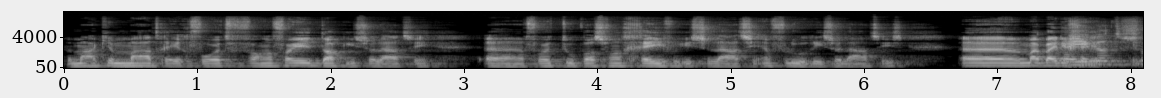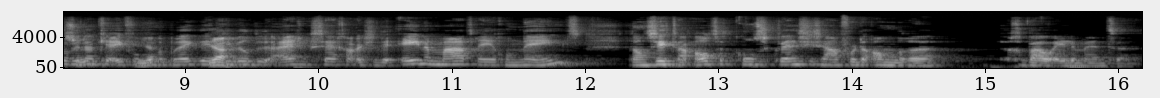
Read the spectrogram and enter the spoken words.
dan maak je een maatregel voor het vervangen van je dakisolatie. voor het toepassen van gevelisolatie en vloerisolaties. Eh, maar bij die Ja, je ge- wilt dus, sorry dat ik je even Ja? onderbreek. Ja. je wilt dus eigenlijk zeggen, als je de ene maatregel neemt, dan zit daar altijd consequenties aan voor de andere gebouwelementen.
